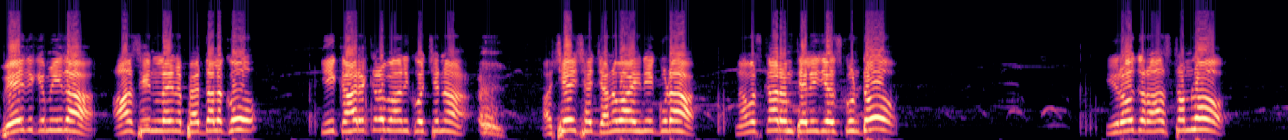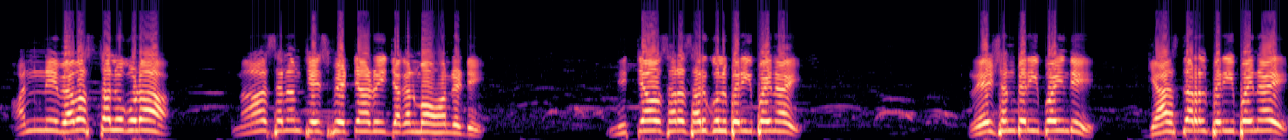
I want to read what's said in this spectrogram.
వేదిక మీద ఆసీనులైన పెద్దలకు ఈ కార్యక్రమానికి వచ్చిన అశేష జనవాహిని కూడా నమస్కారం తెలియజేసుకుంటూ ఈరోజు రాష్ట్రంలో అన్ని వ్యవస్థలు కూడా నాశనం చేసి పెట్టాడు ఈ జగన్మోహన్ రెడ్డి. నిత్యావసర సరుకులు పెరిగిపోయినాయి. రేషన్ పెరిగిపోయింది. గ్యాస్ ధరలు పెరిగిపోయినాయి.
